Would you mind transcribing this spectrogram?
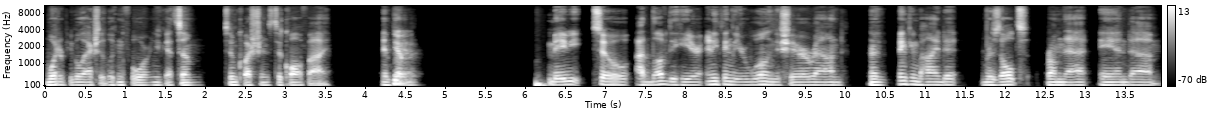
what are people actually looking for, and you've got some some questions to qualify. And yep. maybe so. I'd love to hear anything that you're willing to share around thinking behind it, results from that and um,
